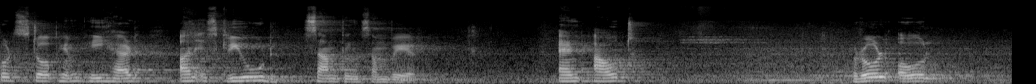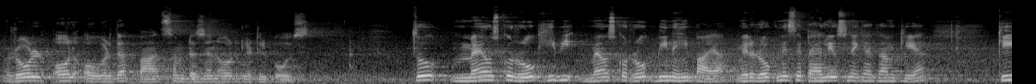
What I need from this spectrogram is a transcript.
could stop him, he had unscrewed something somewhere, and out rolled all rolled all over the path some dozen or little balls. तो मैं उसको रोक ही भी मैं उसको रोक भी नहीं पाया मेरे रोकने से पहले उसने क्या काम किया कि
